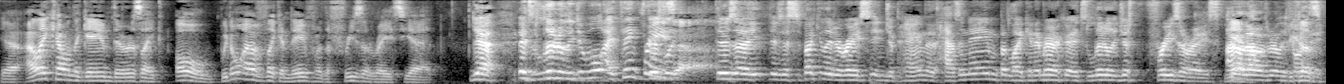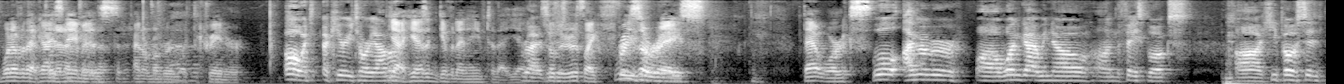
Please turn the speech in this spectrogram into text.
Yeah, I like how in the game there was like, oh, we don't have like a name for the Frieza race yet. Yeah, it's literally well. I think there's, like, there's a there's a speculator race in Japan that has a name, but like in America, it's literally just Frieza race. I Yeah, thought that was really because funny. whatever that guy's name is, I don't remember like the creator. Oh, it's Akira Toriyama. Yeah, he hasn't given a name to that yet. Right, So just there's just like Frieza race. That works. Well, I remember uh, one guy we know on the Facebooks. Uh, he posted.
